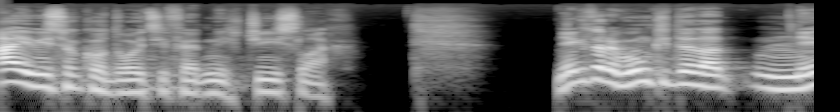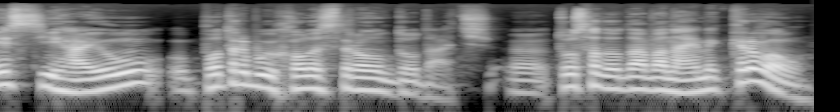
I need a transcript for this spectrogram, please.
aj vysoko v dvojciferných číslach. Niektoré bunky teda nestíhajú, potrebujú cholesterol dodať. E, to sa dodáva najmä krvou.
